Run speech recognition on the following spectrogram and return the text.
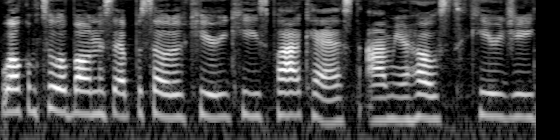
Welcome to a bonus episode of Kiri Keys Podcast. I'm your host, Kiri G.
